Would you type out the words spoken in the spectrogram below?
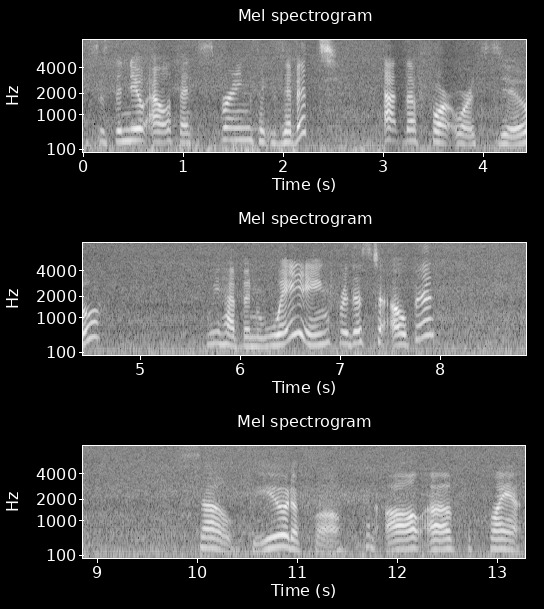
This is the new Elephant Springs exhibit at the Fort Worth Zoo. We have been waiting for this to open. So beautiful. Look at all of the plants.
